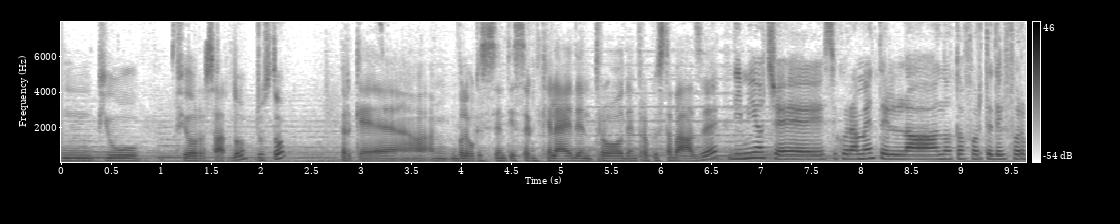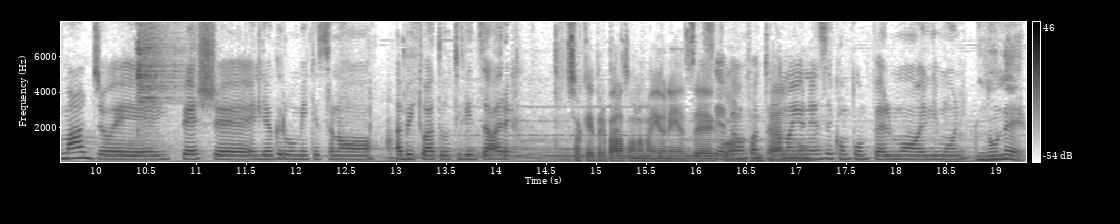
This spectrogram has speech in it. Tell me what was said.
mm, più fior sardo, giusto? Perché eh, volevo che si sentisse anche lei dentro, dentro questa base. Di mio c'è sicuramente la nota forte del formaggio e il pesce e gli agrumi che sono ah. abituato a utilizzare. So che hai preparato una maionese sì, con abbiamo pompelmo. fatto una maionese con pompelmo e limoni. Non è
